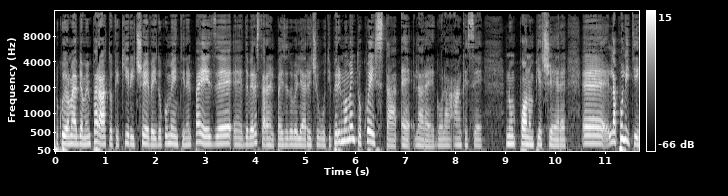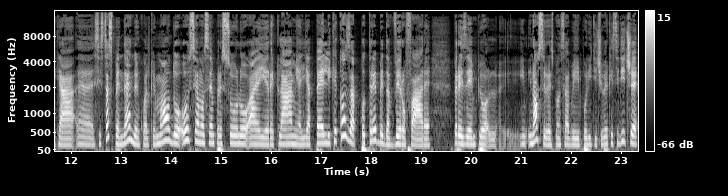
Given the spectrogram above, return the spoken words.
per cui ormai abbiamo imparato che chi riceve i documenti nel paese eh, deve restare nel paese dove li ha ricevuti. Per il momento questa è la regola, anche se non può non piacere. Eh, la politica eh, si sta spendendo in qualche modo o siamo sempre solo ai reclami, agli appelli? Che cosa potrebbe davvero fare? per esempio i, i, nostri responsabili politici, perché si dice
